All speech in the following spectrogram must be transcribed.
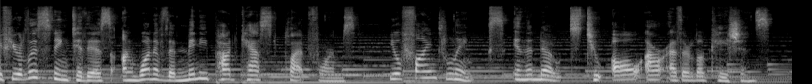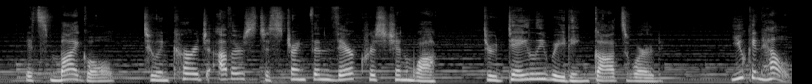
If you're listening to this on one of the many podcast platforms, you'll find links in the notes to all our other locations. It's my goal to encourage others to strengthen their Christian walk through daily reading God's Word. You can help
